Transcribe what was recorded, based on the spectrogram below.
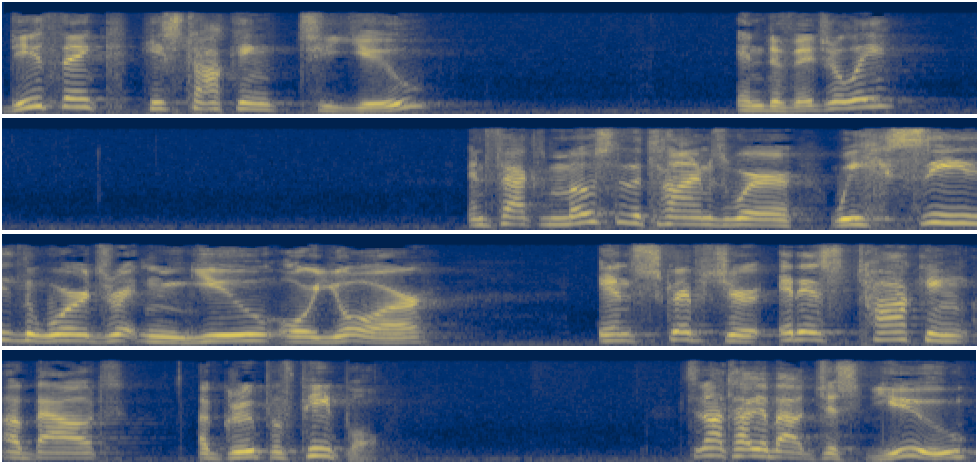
do you think he's talking to you individually? In fact, most of the times where we see the words written you or your in Scripture, it is talking about a group of people. It's not talking about just you.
